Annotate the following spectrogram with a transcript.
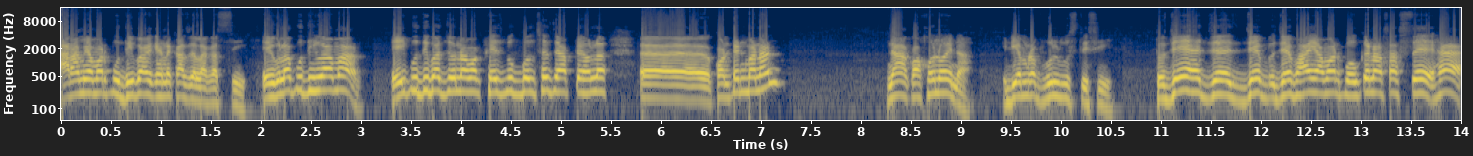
আর আমি আমার প্রতিভা এখানে কাজে লাগাচ্ছি। এগুলা প্রতিভা আমার। এই প্রতিভার জন্য আমার ফেসবুক বলছে যে আপনি হলো কন্টেন্ট বানান। না, কখনোই না। এটি আমরা ভুল বুঝতেছি। তো যে যে, যে- ভাই আমার বউকে নাচাচ্ছে হ্যাঁ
